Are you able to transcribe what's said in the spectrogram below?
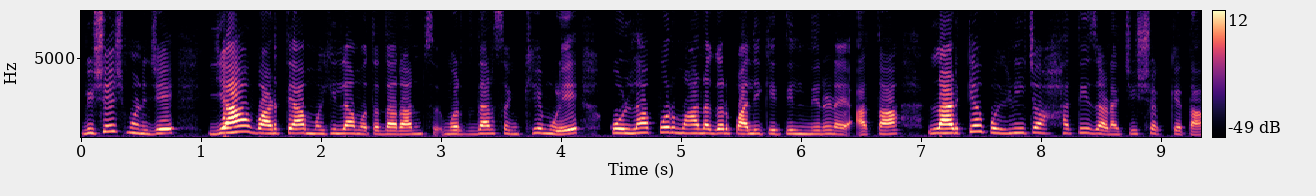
विशेष म्हणजे या वाढत्या महिला मतदारां मतदारसंख्येमुळे कोल्हापूर महानगरपालिकेतील निर्णय आता लाडक्या बहिणीच्या हाती जाण्याची शक्यता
